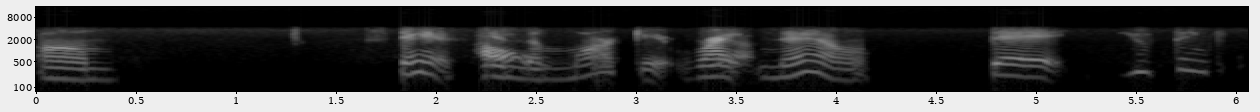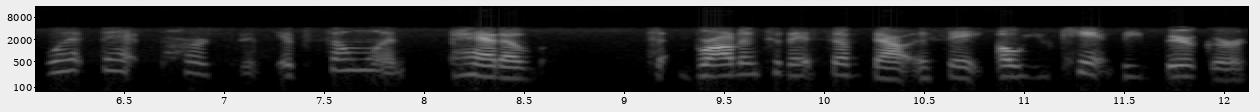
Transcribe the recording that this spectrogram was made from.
um stance in the market right Yeah. now that you think what that person if someone had a brought into that self doubt and said, "Oh, you can't be bigger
